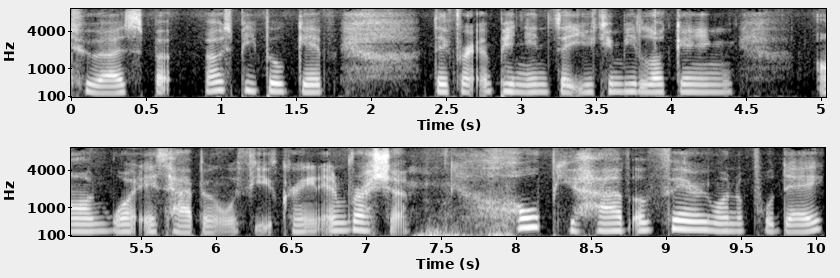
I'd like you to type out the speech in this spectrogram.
to us, but most people give different opinions that you can be looking on what is happening with Ukraine and Russia. Hope you have a very wonderful day.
